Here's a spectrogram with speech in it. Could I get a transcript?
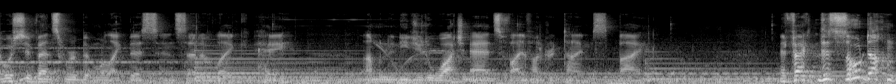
wish events were a bit more like this instead of like, hey, I'm gonna need you to watch ads 500 times. Bye. In fact, this is so dumb.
